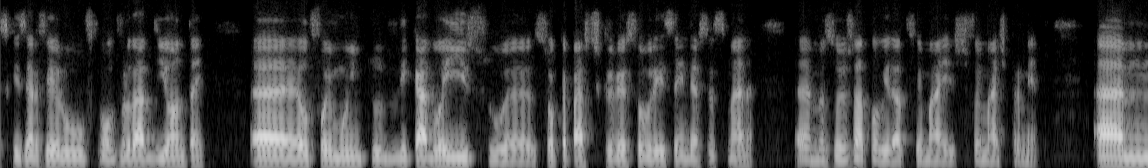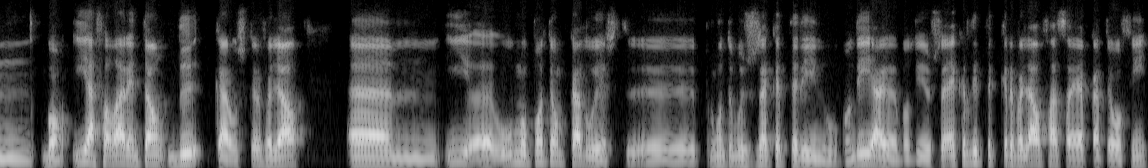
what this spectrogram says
se quiser ver o futebol de verdade de ontem, Uh, ele foi muito dedicado a isso. Uh, sou capaz de escrever sobre isso ainda esta semana, uh, mas hoje a atualidade foi mais, foi mais premente. Um, bom, e a falar então de Carlos Carvalhal. Um, e uh, o meu ponto é um bocado este. Uh, Pergunta-me o José Catarino. Bom dia, bom dia, José. Acredita que Carvalhal faça a época até ao fim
